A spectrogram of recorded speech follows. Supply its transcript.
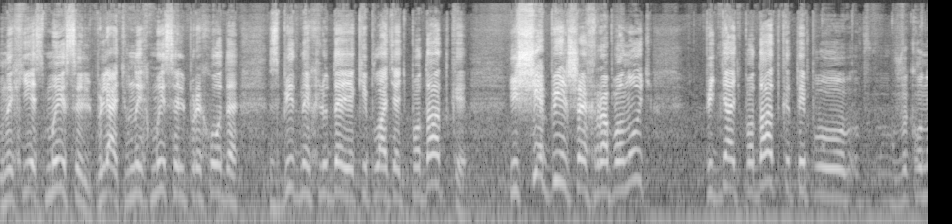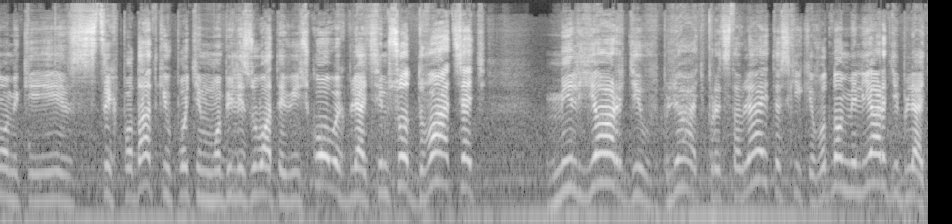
у них є мисль, блядь, у них мисль приходить з бідних людей, які платять податки, і ще більше храпануть, піднять податки, типу, в економіки, і з цих податків потім мобілізувати військових, блядь, 720 мільярдів, блядь, представляєте скільки? В одному мільярді, блядь,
